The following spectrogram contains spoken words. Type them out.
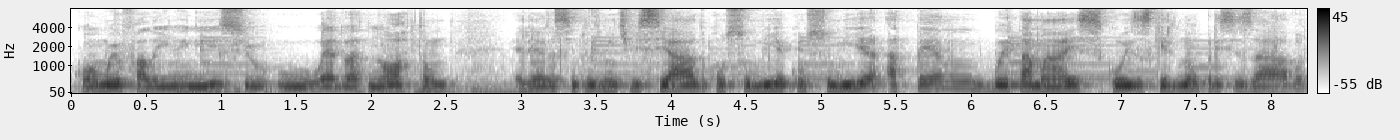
Como eu falei no início, o Edward Norton ele era simplesmente viciado, consumia, consumia até não aguentar mais coisas que ele não precisava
